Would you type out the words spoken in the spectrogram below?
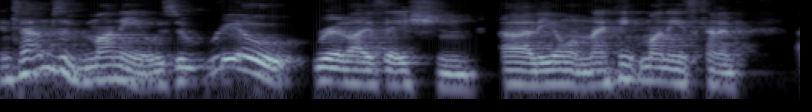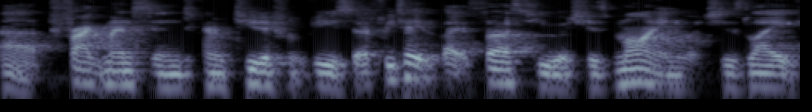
In terms of money it was a real realization early on and i think money is kind of uh, fragmented into kind of two different views. So if we take like first view which is mine which is like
